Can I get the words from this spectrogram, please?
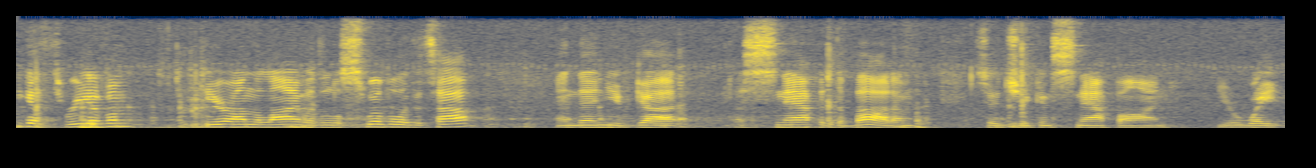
You got three of them here on the line with a little swivel at the top. And then you've got a snap at the bottom so that you can snap on your weight.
